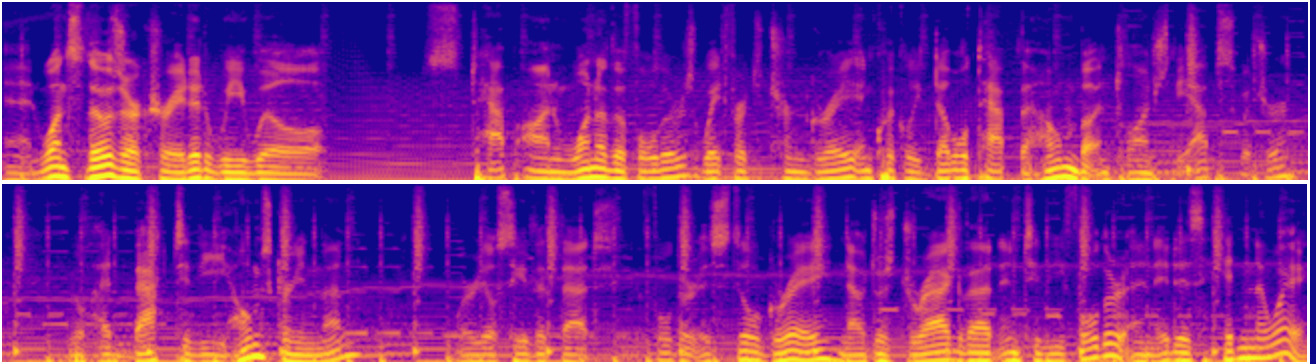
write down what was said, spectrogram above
And once those are created, we will tap on one of the folders, wait for it to turn gray, and quickly double tap the home button to launch the app switcher. We'll head back to the home screen then, you'll see that that folder is still gray. Now just drag that into the folder and it is hidden away.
